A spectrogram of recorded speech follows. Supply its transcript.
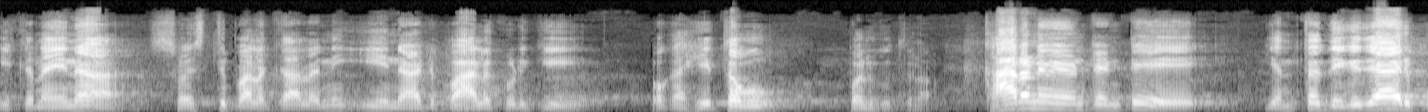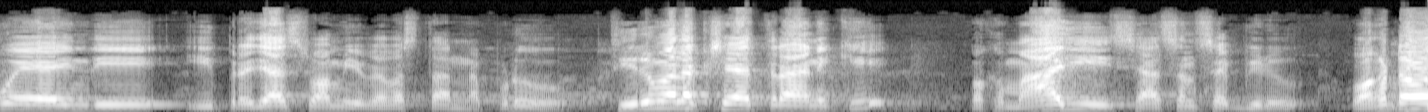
ఇకనైనా స్వస్తి పలకాలని ఈనాటి పాలకుడికి ఒక హితవు పలుకుతున్నాం. కారణం ఏమిటంటే ఎంత దిగజారిపోయింది ఈ ప్రజాస్వామ్య వ్యవస్థ అన్నప్పుడు తిరుమల క్షేత్రానికి ఒక మాజీ శాసనసభ్యుడు ఒకటవ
